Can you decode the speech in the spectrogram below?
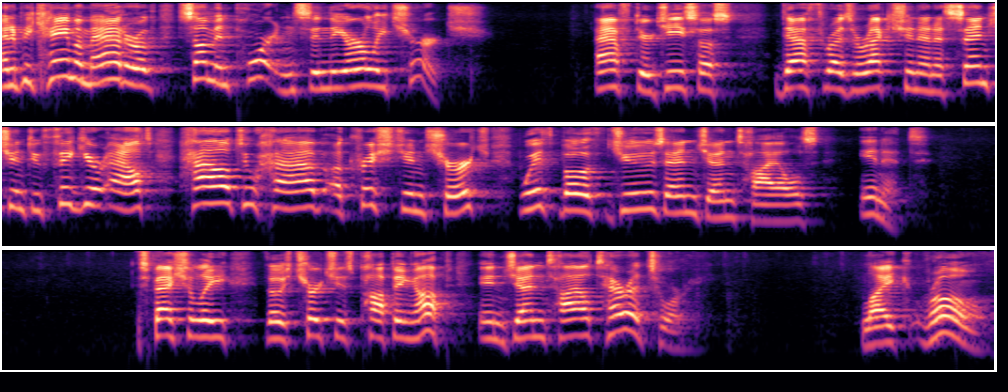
And it became a matter of some importance in the early church after Jesus' death, resurrection, and ascension to figure out how to have a Christian church with both Jews and Gentiles in it. Especially those churches popping up in Gentile territory, like Rome,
